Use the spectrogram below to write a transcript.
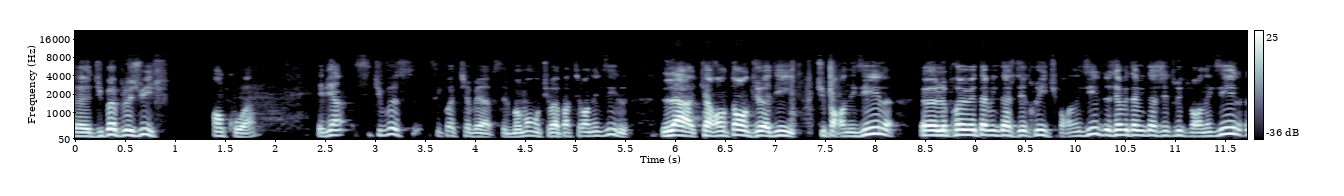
euh, du peuple juif. En quoi? Eh bien, si tu veux, c'est quoi Tisha C'est le moment où tu vas partir en exil. Là, 40 ans, Dieu a dit, tu pars en exil. Euh, le premier Métamikdash détruit, tu pars en exil. Deuxième Métamikdash détruit, tu pars en exil.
